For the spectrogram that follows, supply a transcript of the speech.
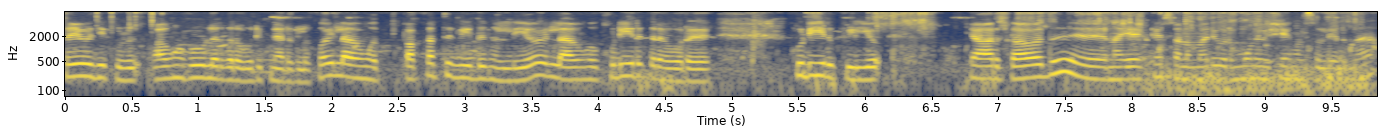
சுயவதி குழு அவங்க குழுவில் இருக்கிற உறுப்பினர்களுக்கோ இல்லை அவங்க பக்கத்து வீடுகள்லேயோ இல்லை அவங்க குடியிருக்கிற ஒரு குடியிருப்புலேயோ யாருக்காவது நான் ஏற்கனவே சொன்ன மாதிரி ஒரு மூணு விஷயங்கள் சொல்லியிருந்தேன்.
